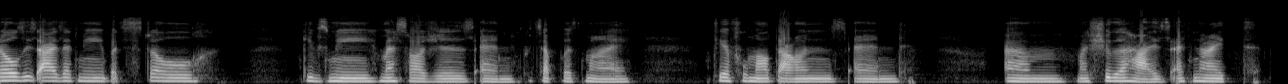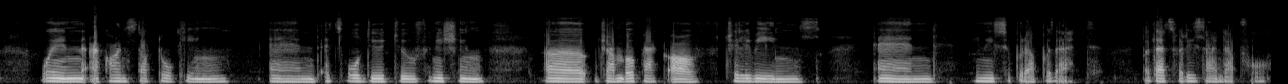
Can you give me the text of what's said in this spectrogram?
rolls his eyes at me but still gives me massages and puts up with my tearful meltdowns and um, my sugar highs at night when I can't stop talking, and it's all due to finishing a jumbo pack of chili beans, and he needs to put up with that. But that's what he signed up for.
